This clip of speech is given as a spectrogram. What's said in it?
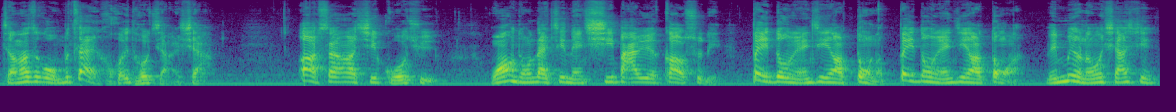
讲到这个，我们再回头讲一下，二三二七国巨，王彤在今年七八月告诉你，被动元件要动了，被动元件要动了，你们有人会相信。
